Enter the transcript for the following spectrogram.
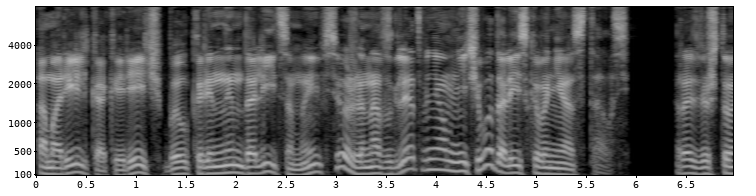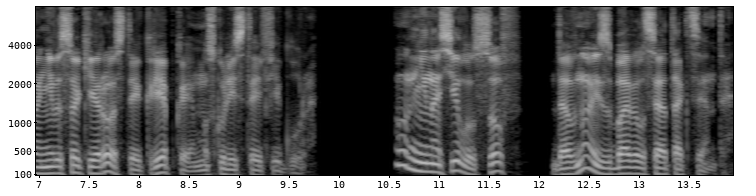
Амариль, как и речь, был коренным долийцем, и все же, на взгляд, в нем ничего долийского не осталось. Разве что невысокий рост и крепкая, мускулистая фигура. Он не носил усов, давно избавился от акцента.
